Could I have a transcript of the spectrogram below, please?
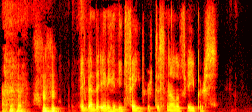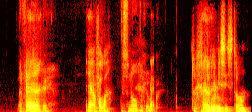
Ik ben de enige niet-vaper tussen alle vapers. Dat vind ik Eh. ook, hè. Ja, voilà. Tussen al de ook. Je kunt je niet zien staan.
